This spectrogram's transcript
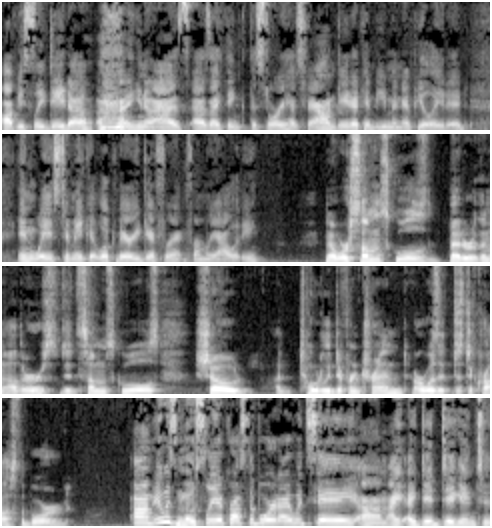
obviously data, you know, as as I think the story has found, data can be manipulated in ways to make it look very different from reality. Now, were some schools better than others? Did some schools show a totally different trend, or was it just across the board? Um, it was mostly across the board, I would say. Um, I, I, did dig into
